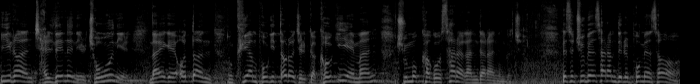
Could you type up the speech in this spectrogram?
이러한 잘 되는 일, 좋은 일, 나에게 어떤 귀한 복이 떨어질까 거기에만 주목하고 살아간다라는 거죠. 그래서 주변 사람들을 보면서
